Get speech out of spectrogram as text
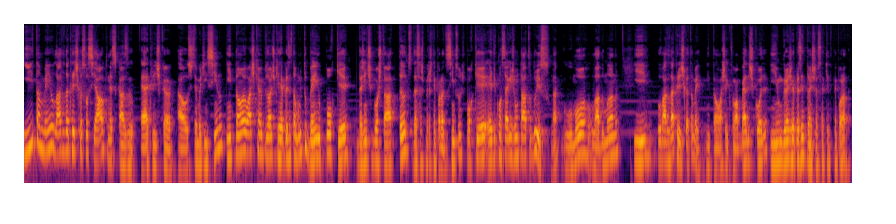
e também o lado da crítica social, que nesse caso é a crítica ao sistema de ensino. Então eu acho que é um episódio que representa muito bem o porquê da gente gostar tanto dessas primeiras temporadas dos Simpsons, porque ele consegue juntar tudo isso, né? O humor, o lado humano e o lado da crítica também. Então eu achei que foi uma bela escolha e um grande representante dessa quinta temporada.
